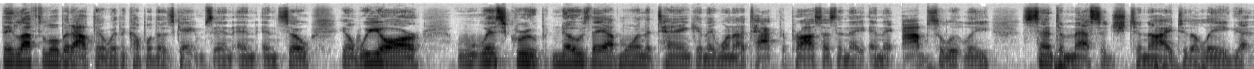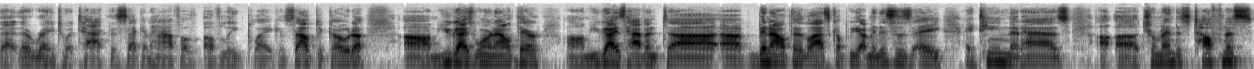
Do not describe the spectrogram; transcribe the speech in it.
they left a little bit out there with a couple of those games, and and and so you know we are this group knows they have more in the tank and they want to attack the process, and they and they absolutely sent a message tonight to the league that, that they're ready to attack the second half of, of league play. Because South Dakota, um, you guys weren't out there, um, you guys haven't uh, uh, been out there the last couple years. I mean, this is a a team that has a, a tremendous toughness,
